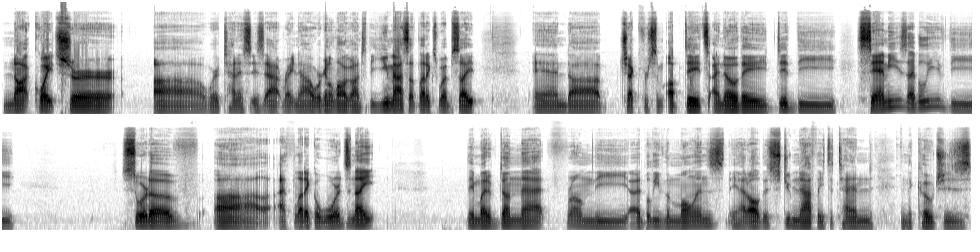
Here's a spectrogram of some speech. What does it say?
Not quite sure uh, where tennis is at right now. We're going to log on to the UMass Athletics website and uh, check for some updates. I know they did the Sammys, I believe, the sort of uh, athletic awards night. They might have done that from the, I believe, the Mullins. They had all the student athletes attend and the coaches.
